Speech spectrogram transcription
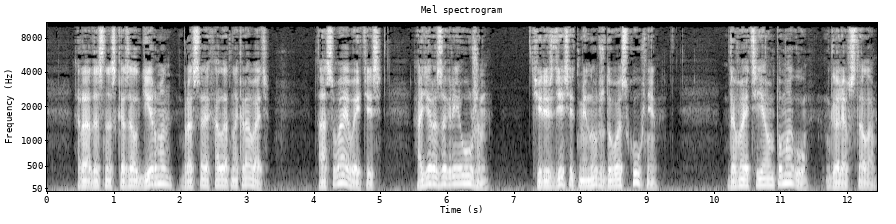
— радостно сказал Герман, бросая халат на кровать. «Осваивайтесь, а я разогрею ужин. Через десять минут жду вас в кухне». «Давайте я вам помогу», — Галя встала.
